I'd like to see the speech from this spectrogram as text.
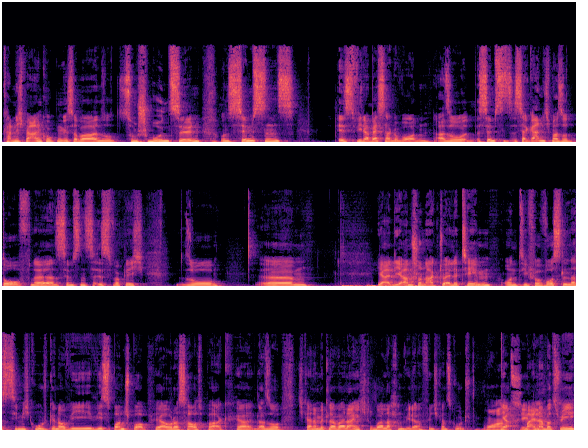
kann nicht mehr angucken, ist aber so zum Schmunzeln. Und Simpsons ist wieder besser geworden. Also Simpsons ist ja gar nicht mal so doof. Ne? Also Simpsons ist wirklich so. Ähm, ja, die haben schon aktuelle Themen und die verwursteln das ziemlich gut, genau wie, wie SpongeBob, ja, oder South Park, ja. Also ich kann da mittlerweile eigentlich drüber lachen wieder, finde ich ganz gut. Boah, ja, mein. Number Three.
